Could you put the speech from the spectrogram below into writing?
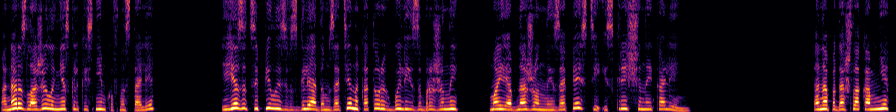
Она разложила несколько снимков на столе, и я зацепилась взглядом за те, на которых были изображены мои обнаженные запястья и скрещенные колени. Она подошла ко мне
